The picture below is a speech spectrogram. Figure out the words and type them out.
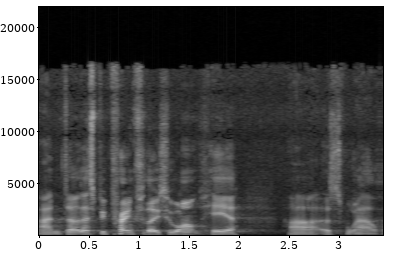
And uh, let's be praying for those who aren't here uh, as well.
